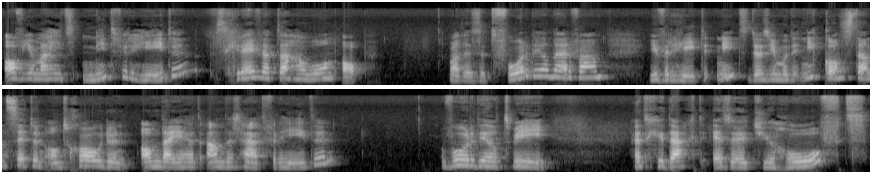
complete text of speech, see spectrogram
of je mag iets niet vergeten, schrijf dat dan gewoon op. Wat is het voordeel daarvan? Je vergeet het niet, dus je moet het niet constant zitten onthouden omdat je het anders gaat vergeten. Voordeel 2. Het gedacht is uit je hoofd.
